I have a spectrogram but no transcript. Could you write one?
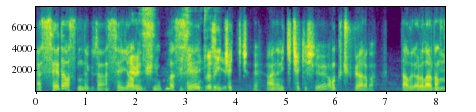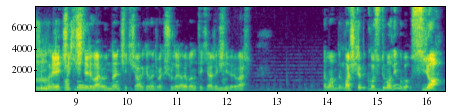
Yani S de aslında güzel. S'yi almayı Evet. düşünüyordum da Viking S Ultra da iki iyi. çekişli. Aynen iki çekişli ama küçük bir araba. Daha böyle aralardan Hmm, sıyrılabilecek evet ama şey- çekişleri var. Önden çekiş, arkadan çekiş. Bak şurada arabanın tekerlek Hmm. şeyleri var. Tamamdır. Başka bir kostüm alayım mı bu? Siyah.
